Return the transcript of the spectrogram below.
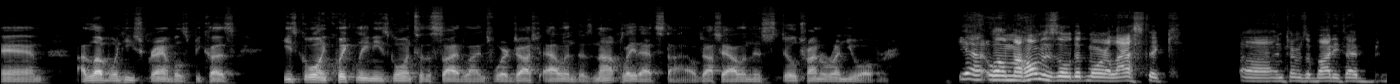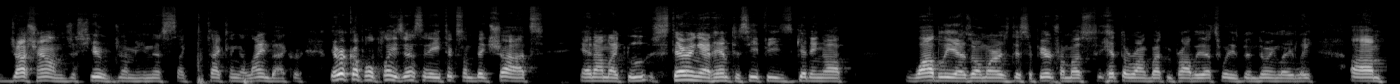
and I love when he scrambles because he's going quickly and he's going to the sidelines. Where Josh Allen does not play that style. Josh Allen is still trying to run you over. Yeah, well, Mahomes is a little bit more elastic uh, in terms of body type. Josh Allen is just huge. I mean, it's like tackling a linebacker. There were a couple of plays yesterday. He took some big shots, and I'm like staring at him to see if he's getting up wobbly as Omar has disappeared from us, hit the wrong button. Probably that's what he's been doing lately. Um,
